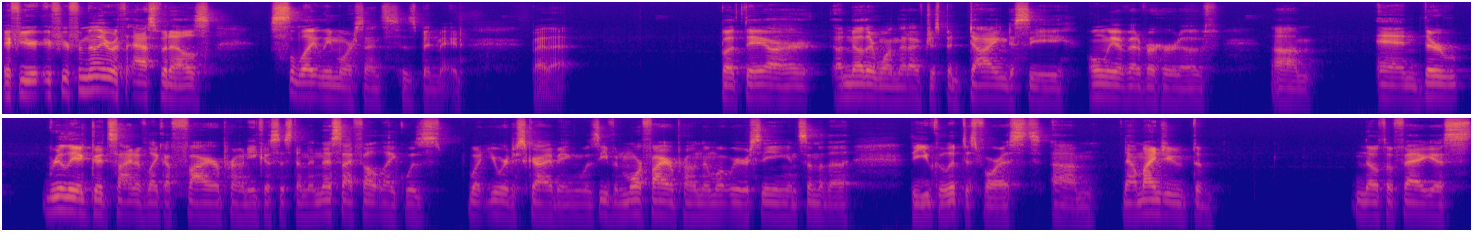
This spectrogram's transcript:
if you're if you're familiar with asphodels, slightly more sense has been made by that. But they are another one that I've just been dying to see. Only I've ever heard of, um, and they're really a good sign of like a fire prone ecosystem. And this I felt like was what you were describing was even more fire prone than what we were seeing in some of the the eucalyptus forests. Um, now, mind you, the Nothofagus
